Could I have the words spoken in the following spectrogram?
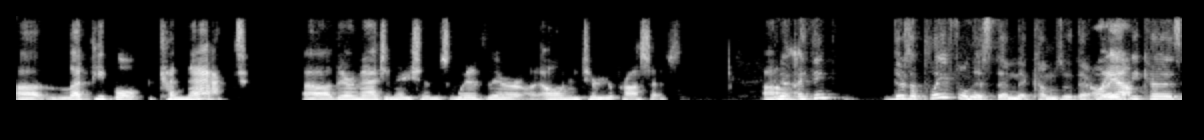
uh, let people connect uh, their imaginations with their own interior process. Um, I think there's a playfulness then that comes with that, oh, right? Yeah. Because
